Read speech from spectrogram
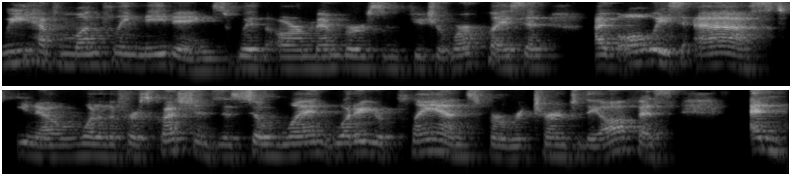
we have monthly meetings with our members in future workplace and i've always asked you know one of the first questions is so when what are your plans for return to the office and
